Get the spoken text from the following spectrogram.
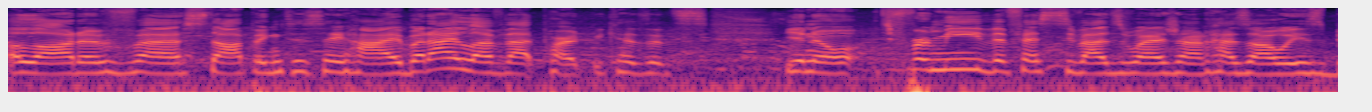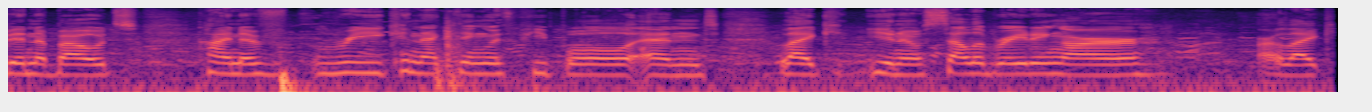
a lot of uh, stopping to say hi. But I love that part because it's, you know, for me the Festival du Voyageur has always been about kind of reconnecting with people and like you know celebrating our our like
